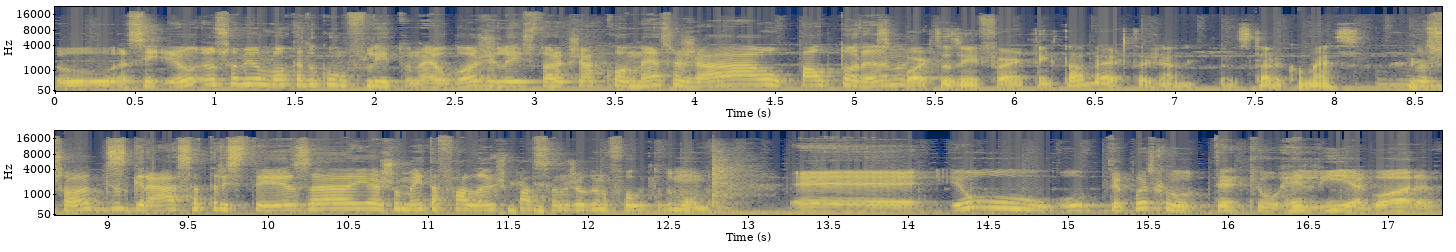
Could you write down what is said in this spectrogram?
Eu, assim, eu, eu sou meio louca do conflito, né? Eu gosto de ler história que já começa já o pau torando. As portas do inferno tem que estar tá abertas já, né? Quando a história começa. Só desgraça, tristeza e a jumenta falante passando, jogando fogo em todo mundo. É, eu, depois que eu, que eu reli agora,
